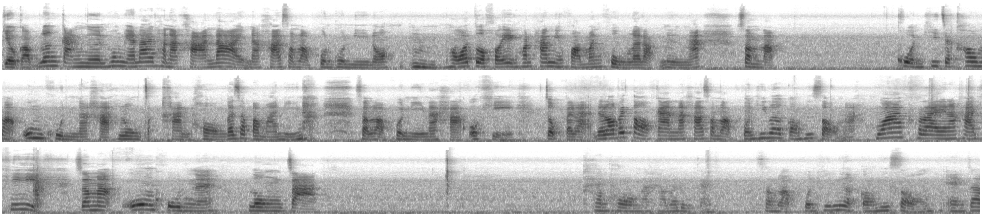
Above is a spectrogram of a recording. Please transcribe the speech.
เกี่ยวกับเรื่องการเงิน พวกนี้ได้ธนาคารได้นะคะสำหรับคนคนนี้เนาะอืมเพราะว่าตัวเขาเองค่อนข้างมีความมั่นคงระดับหนึ่งนะสำหรับคนที่จะเข้ามาอุ้มคุณนะคะ ลงจากคานทองก็จะประมาณนี้นะสำหรับคนนี้นะคะ โอเค จบไปแล้วเดี๋ยวเราไปต่อกันนะคะสำหรับคนที่เลือกกองที่สองนะว่าใครนะคะที่จะมาอุ้มคุณนะลงจาก นทองนะคะ มาดูกันสำหรับคนที่เลือกกองที่สองแอนก็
